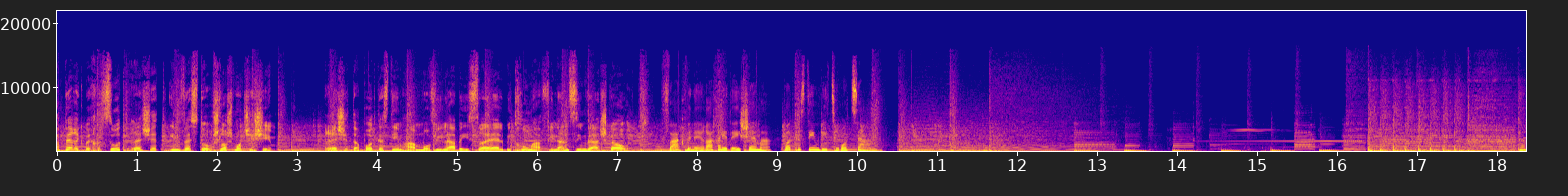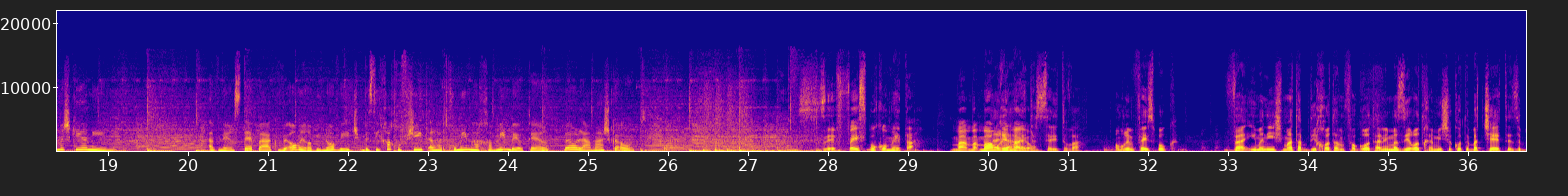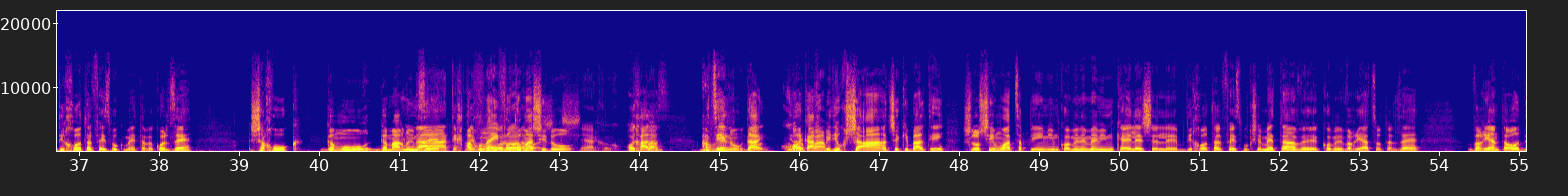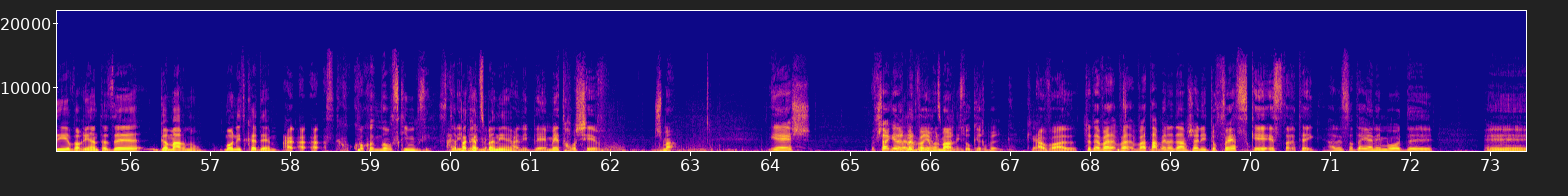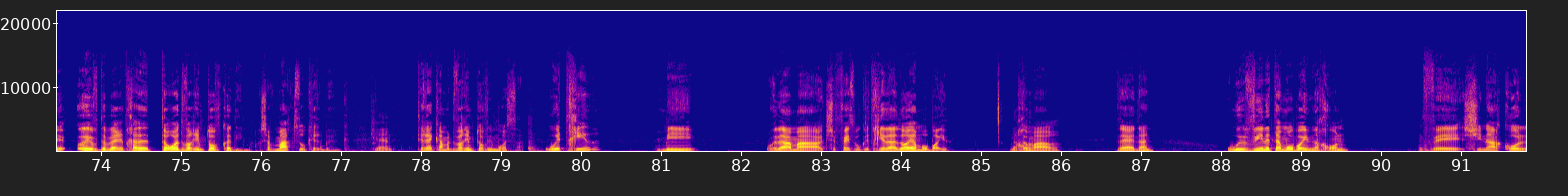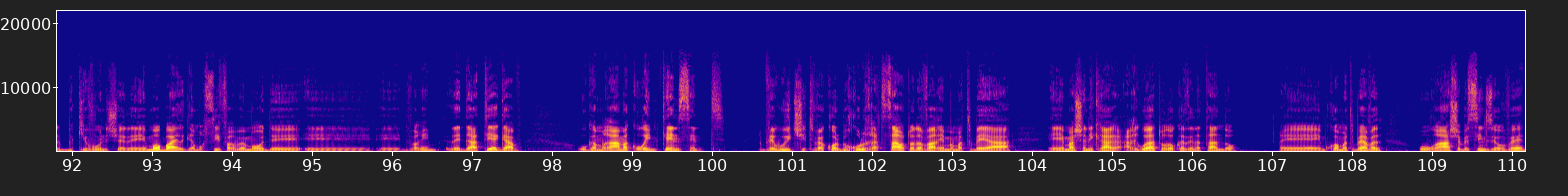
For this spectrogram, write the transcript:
הפרק בחסות רשת אינבסטור 360. רשת הפודקאסטים המובילה בישראל בתחום הפיננסים וההשקעות. הופק ונערך על ידי שמע, פודקאסטים ויצירות סאונד. המשקיענים אבנר סטפאק ועומר רבינוביץ' בשיחה חופשית על התחומים החמים ביותר בעולם ההשקעות. זה פייסבוק או מטא? מה, מה, מה אומרים היום? תעשה לי טובה. אומרים פייסבוק, ואם אני אשמע את הבדיחות המפגרות, אני מזהיר אתכם, מי שכותב בצ'אט איזה בדיחות על פייסבוק מטא וכל זה, שחוק, גמור, גמרנו עם זה, אנחנו נעיף לא אותו. מהשידור. שנייה, עוד פעם. חלאס. מיצינו, אבנר, די. לקח פעם- בדיוק שעה עד שקיבלתי 30 וואטסאפים עם כל מיני ממים כאלה של אה, בדיחות על פייסבוק שמתה, וכל מיני וריאציות על זה. וריאנט ההודי, וריאנט הזה, גמרנו. בואו נתקדם. קודם כל, אני לא מסכים עם זה. סטפאק עצבני היום. אני באמת חושב, תשמע, יש, אפשר להגיד הרבה דברים על מרק? צוקרברג, כן. אבל, אתה יודע, ואתה בן אדם שאני תופס כאסטרטג. על אסטרטג אני מאוד אה, אה, אוהב לדבר איתך, אתה רואה דברים טוב קדימה. עכשיו, מרק צוקרברג, כן. תראה כמה דברים טובים הוא עשה. הוא התחיל מ... הוא יודע מה, כשפייסבוק התחיל, לא היה מובייל. נכון. כלומר, זה היה עידן. הוא הבין את המובייל נכון, ושינה הכל בכיוון של אה, מובייל, גם הוסיף הרבה מאוד אה, אה, אה, דברים. לדעתי, אגב, הוא גם ראה מה קורה עם טנסנט וויצ'יט והכל בחו"ל, רצה אותו דבר עם המטבע, אה, מה שנקרא, הרגולטור לא כזה נתן לו אה, עם כל מטבע, אבל הוא ראה שבסין זה עובד.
